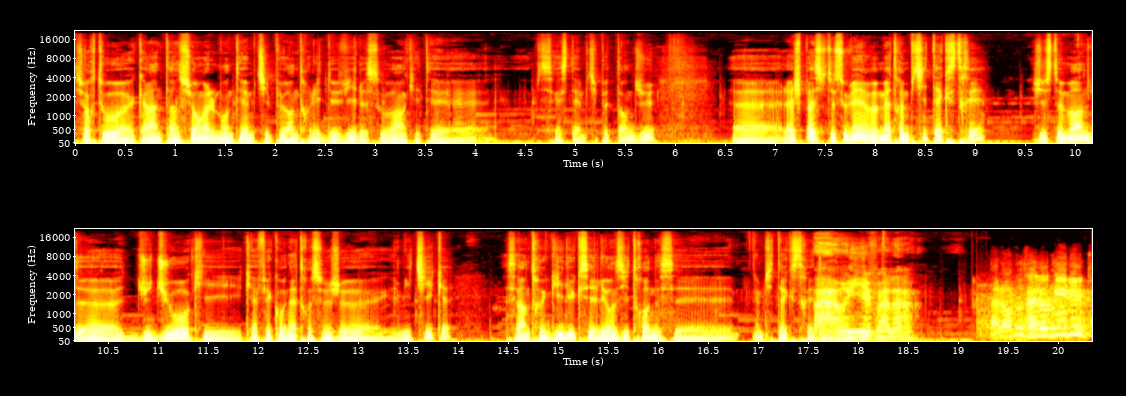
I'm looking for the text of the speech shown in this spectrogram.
Surtout euh, quand l'intention, elle montait un petit peu entre les deux villes, souvent, qui était, euh, c'était un petit peu tendu. Euh, là, je sais pas si tu te souviens, on va mettre un petit extrait, justement, de, du duo qui, qui a fait connaître ce jeu euh, mythique. C'est entre Guy Lux et Léon Zitrone, c'est un petit extrait. de- Ah oui, voilà. Alors nous Allô allons- Guy Lux,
